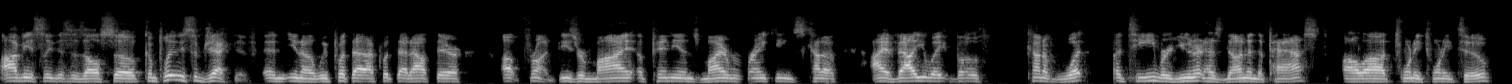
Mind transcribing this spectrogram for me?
Obviously, this is also completely subjective, and you know we put that I put that out there up front. These are my opinions, my rankings. Kind of, I evaluate both kind of what a team or unit has done in the past, a la 2022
